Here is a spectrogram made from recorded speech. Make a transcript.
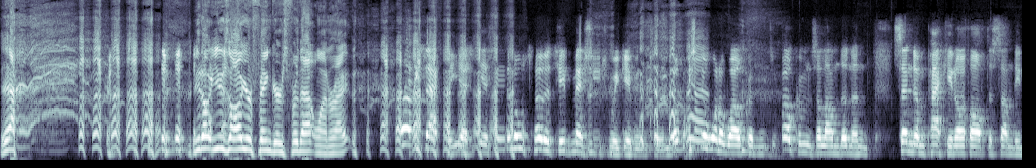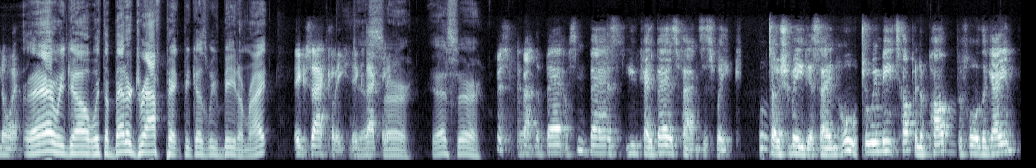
Yeah. you don't use all your fingers for that one, right? exactly. Yes, yes. It's an alternative message we're giving to them, but we still want to welcome welcome to London and send them packing off after Sunday night. There we go with the better draft pick because we've beat them, right? Exactly. Exactly. Yes, Exactly. sir. Yes, sir. about the Bear. I've seen Bears UK Bears fans this week on social media saying, "Oh, shall we meet up in a pub before the game?"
